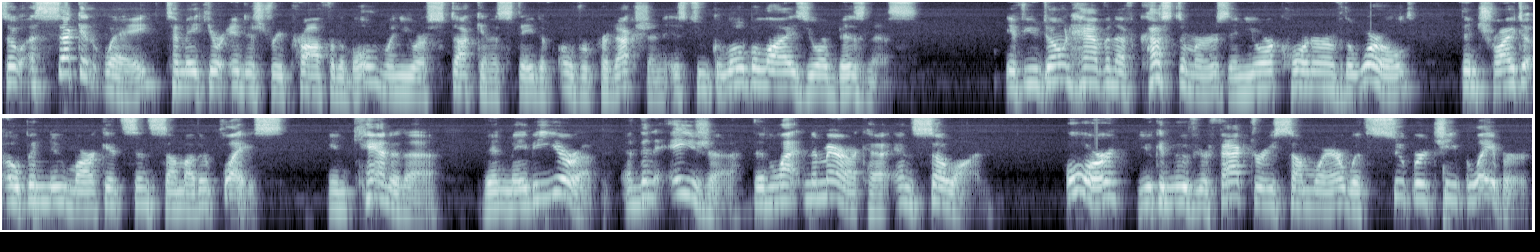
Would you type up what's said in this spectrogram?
So a second way to make your industry profitable when you are stuck in a state of overproduction is to globalize your business. If you don't have enough customers in your corner of the world, then try to open new markets in some other place. In Canada, then maybe Europe, and then Asia, then Latin America, and so on. Or you can move your factory somewhere with super cheap labor.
